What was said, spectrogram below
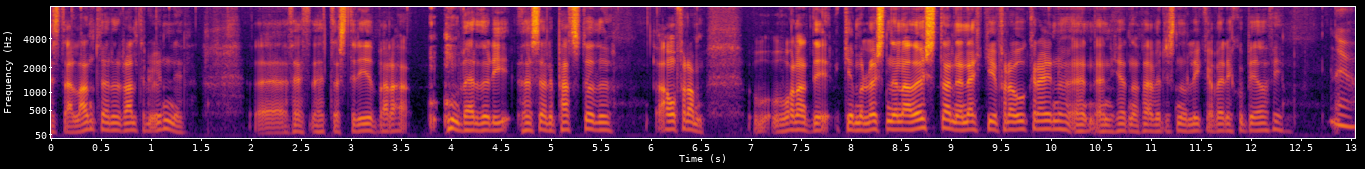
þetta land verður aldrei unnið. Eh, þetta, þetta stríð bara verður í þessari pattstöðu áfram. Vonandi kemur lausnin að austan en ekki frá Úgrænu en, en hérna það verðist nú líka verið eitthvað byggða því. Já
